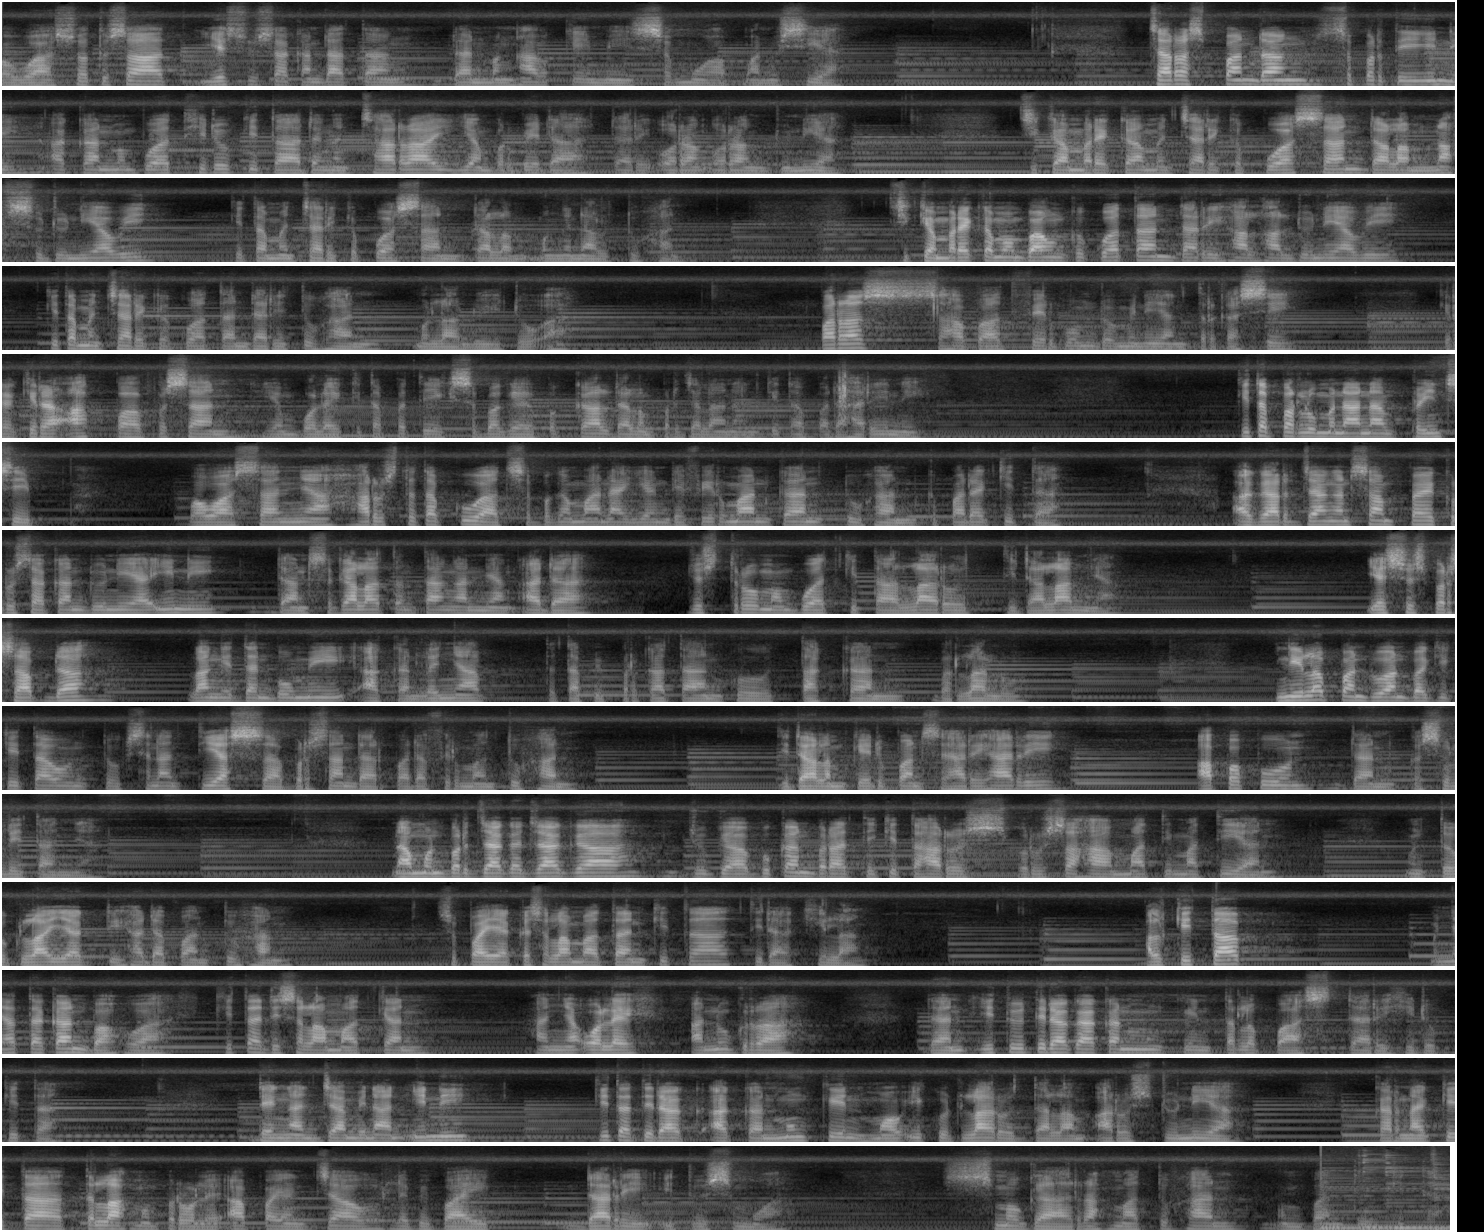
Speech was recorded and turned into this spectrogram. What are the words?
bahwa suatu saat Yesus akan datang dan menghakimi semua manusia. Cara pandang seperti ini akan membuat hidup kita dengan cara yang berbeda dari orang-orang dunia. Jika mereka mencari kepuasan dalam nafsu duniawi, kita mencari kepuasan dalam mengenal Tuhan. Jika mereka membangun kekuatan dari hal-hal duniawi, kita mencari kekuatan dari Tuhan melalui doa. Para sahabat Verbum Domini yang terkasih, kira-kira apa pesan yang boleh kita petik sebagai bekal dalam perjalanan kita pada hari ini? Kita perlu menanam prinsip bahwasannya harus tetap kuat sebagaimana yang difirmankan Tuhan kepada kita, agar jangan sampai kerusakan dunia ini dan segala tentangan yang ada justru membuat kita larut di dalamnya. Yesus bersabda, langit dan bumi akan lenyap, tetapi perkataanku takkan berlalu. Inilah panduan bagi kita untuk senantiasa bersandar pada firman Tuhan di dalam kehidupan sehari-hari, apa pun dan kesulitannya. Namun berjaga-jaga juga bukan berarti kita harus berusaha mati-matian untuk layak di hadapan Tuhan supaya keselamatan kita tidak hilang. Alkitab menyatakan bahwa kita diselamatkan hanya oleh anugerah dan itu tidak akan mungkin terlepas dari hidup kita. Dengan jaminan ini, kita tidak akan mungkin mau ikut larut dalam arus dunia karena kita telah memperoleh apa yang jauh lebih baik dari itu semua. Semoga rahmat Tuhan membantu kita.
